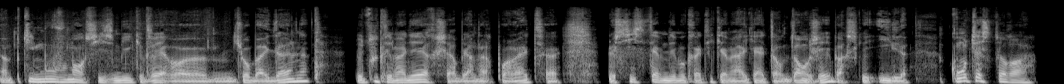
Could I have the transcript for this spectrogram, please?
un petit mouvement sismique vers euh, Joe Biden. De toutes les manières, cher Bernard Poirette, euh, le système démocratique américain est en danger parce qu'il contestera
